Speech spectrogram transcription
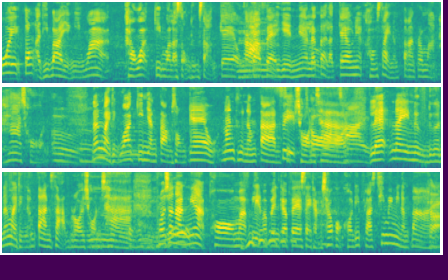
ด้วยต้องอธิบายอย่างนี้ว่า เขาอะกินวันละ2-3 แก้ว ค่ะ กาแฟเย็นเนี่ยและแต่ละแก้วเนี่ยเขาใส่น้ำตาลประมาณ 5 ช้อน เออ นั่นหมายถึงว่ากินอย่างต่ำสองแก้ว นั่นคือน้ำตาล สิบ10 ช้อนชาใช่ และใน 1 เดือนนั่นหมายถึงน้ำตาล 300 ช้อนชา เพราะฉะนั้นเนี่ยพอมาเปลี่ยนมาเป็นกาแฟใส่ถังเช่าของ c o d y Plus ที่ไม่มีน้ำตาล ค่ะ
